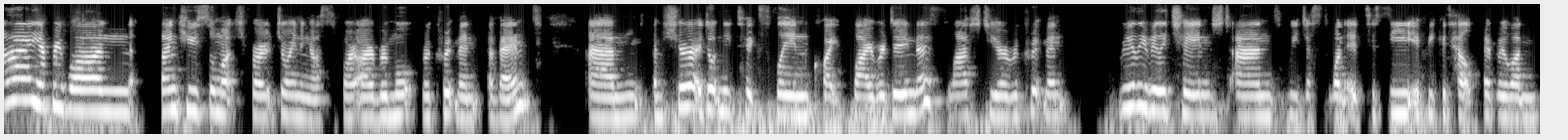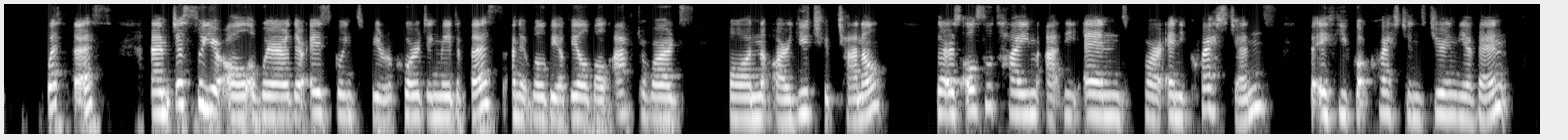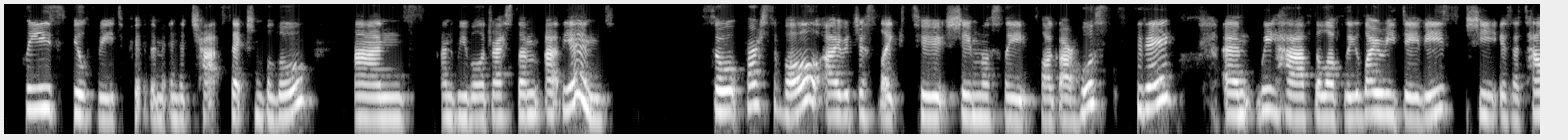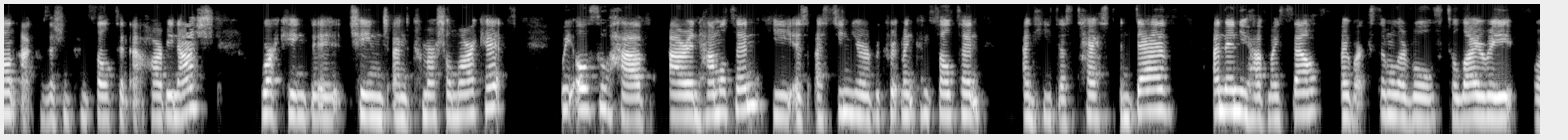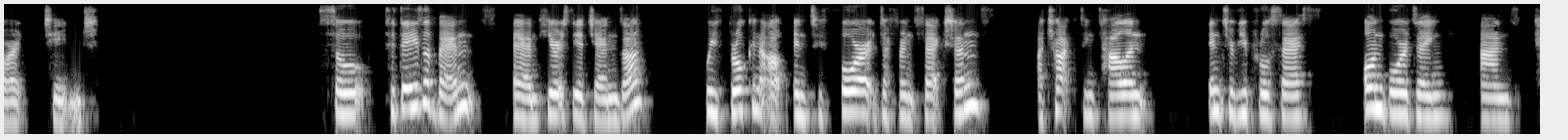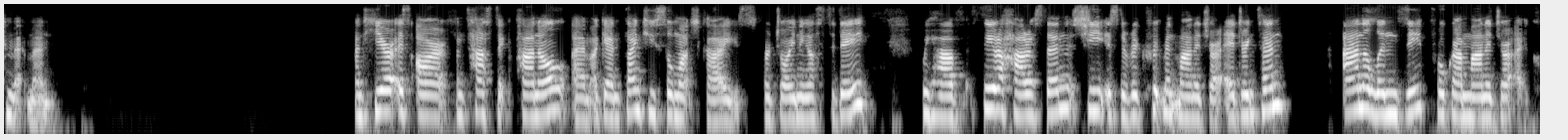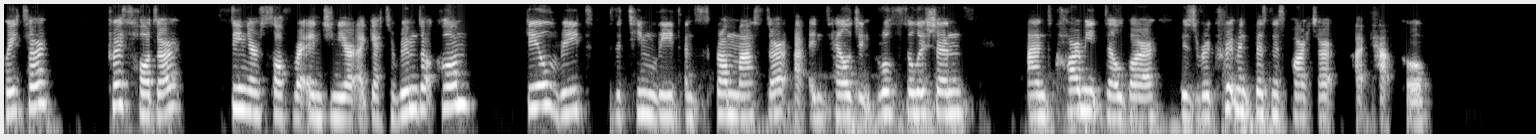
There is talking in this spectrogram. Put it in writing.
Hi everyone. Thank you so much for joining us for our remote recruitment event. Um, I'm sure I don't need to explain quite why we're doing this. Last year, recruitment really, really changed and we just wanted to see if we could help everyone with this. Um, just so you're all aware, there is going to be a recording made of this and it will be available afterwards on our YouTube channel. There is also time at the end for any questions, but if you've got questions during the event, please feel free to put them in the chat section below and, and we will address them at the end. So first of all, I would just like to shamelessly plug our hosts today. Um, we have the lovely Lowri Davies. She is a talent acquisition consultant at Harvey Nash, working the change and commercial market. We also have Aaron Hamilton. He is a senior recruitment consultant and he does test and dev. And then you have myself. I work similar roles to Lowri for change. So today's event, um, here's the agenda. We've broken it up into four different sections, attracting talent, interview process, onboarding, and commitment. And here is our fantastic panel. Um, again, thank you so much, guys, for joining us today. We have Sara Harrison. She is the recruitment manager at Edrington. Anna Linzi, program manager at Equator. Chris Hodder, senior software engineer at getaroom.com. Gayle Reid is the team lead and scrum master at Intelligent Growth Solutions. And Harmeet Dilber, who's a recruitment business partner at Capco.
